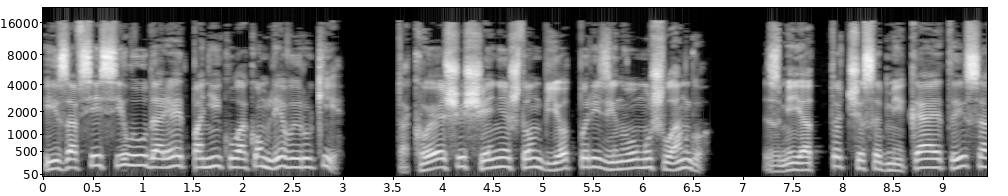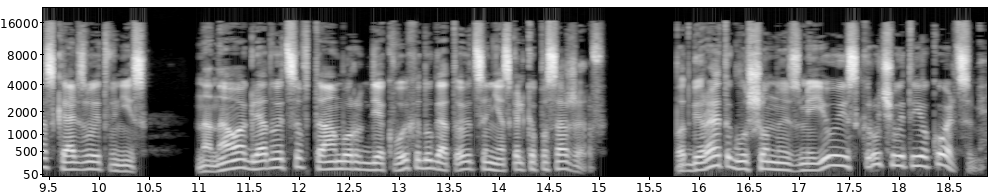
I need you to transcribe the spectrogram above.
и изо всей силы ударяет по ней кулаком левой руки. Такое ощущение, что он бьет по резиновому шлангу. Змея тотчас обмикает и соскальзывает вниз. Нанао оглядывается в тамбур, где к выходу готовятся несколько пассажиров. Подбирает оглушенную змею и скручивает ее кольцами.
